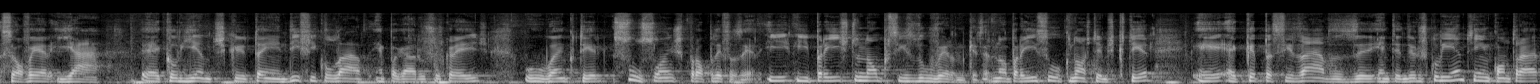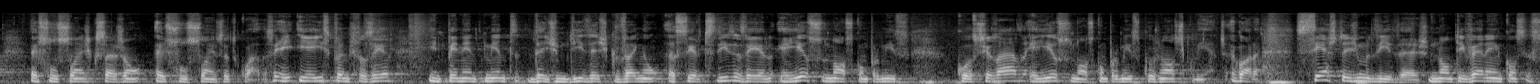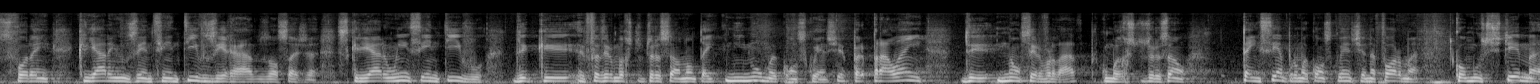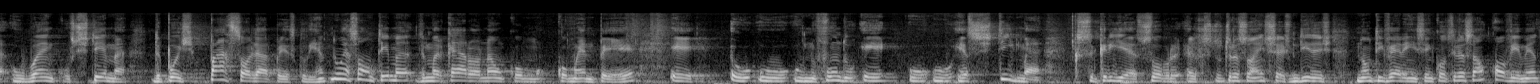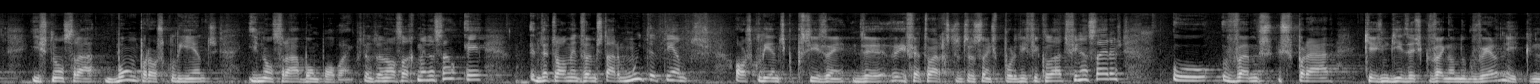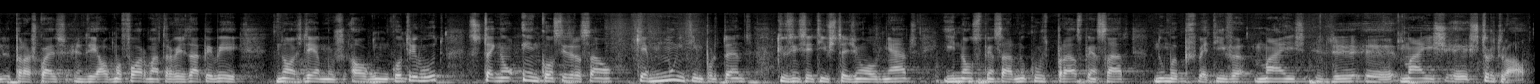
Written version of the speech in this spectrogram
se houver e há eh, clientes que têm dificuldade em pagar os seus créditos, o banco ter soluções para o poder fazer. E, e, para isto não precisa do governo, quer dizer, não para isso o que nós temos que ter é a capacidade de entender os clientes e encontrar as soluções que sejam as soluções adequadas. E, e é isso que vamos fazer, independentemente das medidas que venham a ser decididas, é, é esse o nosso compromisso com a sociedade, é esse o nosso compromisso com os nossos clientes. Agora, se estas medidas não tiverem, se forem, criarem os incentivos errados, ou seja, se criar um incentivo de que fazer uma reestruturação não tem nenhuma consequência, para, para além de não ser verdade, porque uma reestruturação tem sempre uma consequência na forma como o sistema, o banco, o sistema, depois passa a olhar para esse cliente. Não é só um tema de marcar ou não como, como NPE, é o, o, no fundo, é o, esse estigma que se cria sobre as reestruturações, se as medidas não tiverem isso em consideração, obviamente isto não será bom para os clientes e não será bom para o banco. Portanto, a nossa recomendação é, naturalmente vamos estar muito atentos aos clientes que precisem de efetuar reestruturações por dificuldades financeiras, o, vamos esperar que as medidas que venham do Governo e que, para as quais, de alguma forma, através da APB, nós demos algum contributo, se tenham em consideração que é muito importante que os incentivos estejam alinhados e não se pensar no curto prazo, pensar numa perspectiva mais, de, eh, mais eh, estrutural.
